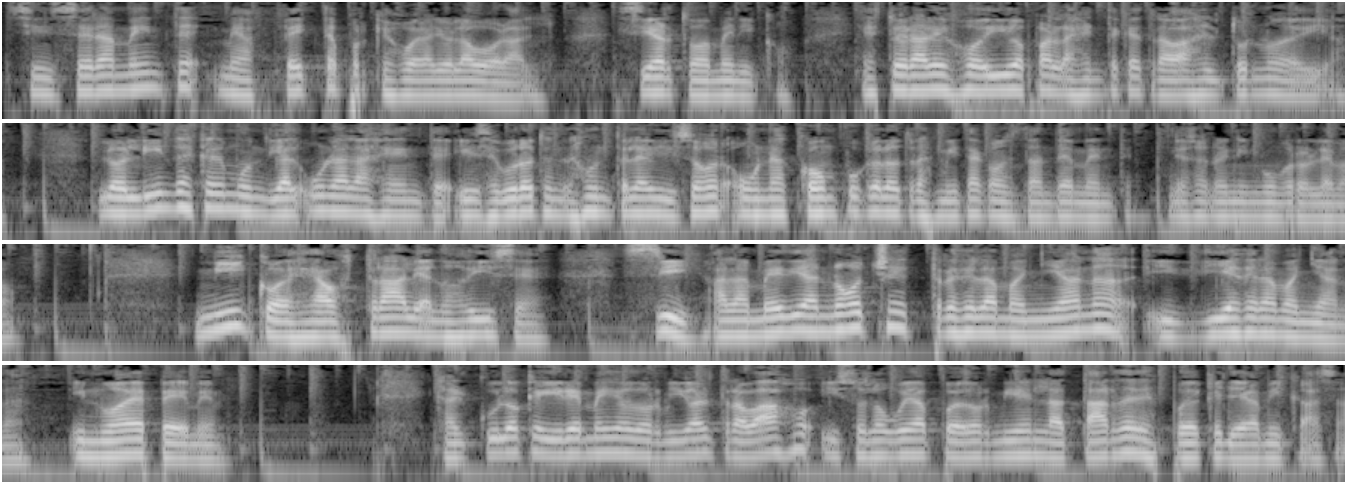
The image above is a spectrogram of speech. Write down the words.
Sinceramente me afecta porque es horario laboral. Cierto, Doménico. Este horario es jodido para la gente que trabaja el turno de día. Lo lindo es que el mundial une a la gente y seguro tendrás un televisor o una compu que lo transmita constantemente. Y eso no hay ningún problema. Nico desde Australia nos dice, sí, a la medianoche, 3 de la mañana y 10 de la mañana y 9 pm. Calculo que iré medio dormido al trabajo y solo voy a poder dormir en la tarde después de que llegue a mi casa.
